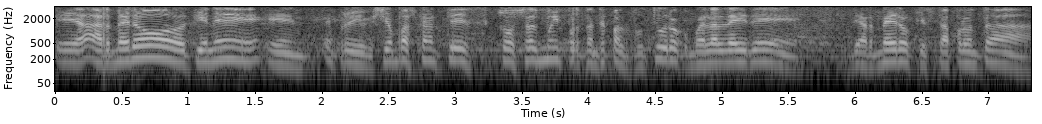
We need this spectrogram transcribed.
Eh, Armero tiene en, proyección bastantes cosas muy importantes para el futuro, como es la ley de, de Armero que está pronta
